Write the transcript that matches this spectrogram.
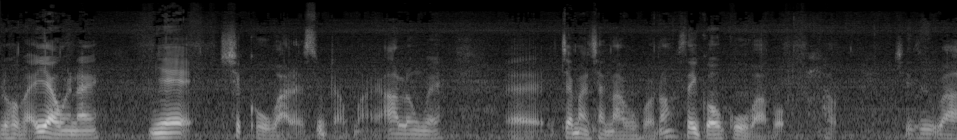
လိုခေါ်မလဲအဲ့ရဝင်တိုင်းမြဲရှိခိုးပါတယ်ဆုတောင်းပါတယ်အားလုံးပဲအဲကျမ်းမှန်ချမ်းသာဖို့ပေါ့နော်စိတ်ကောကိုပါပေါ့ဟုတ်ကျေးဇူးပါ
